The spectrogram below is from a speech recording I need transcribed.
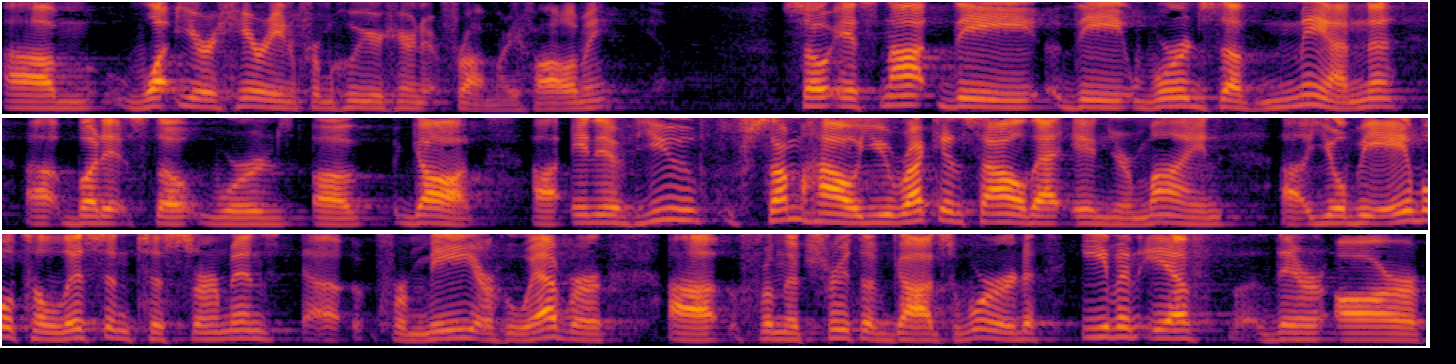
um, what you're hearing from who you're hearing it from. Are you following me? So it's not the, the words of men, uh, but it's the words of God. Uh, and if you somehow you reconcile that in your mind, uh, you'll be able to listen to sermons uh, from me or whoever uh, from the truth of God's word, even if there are,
